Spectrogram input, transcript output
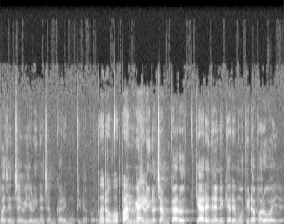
ભજન છે વીજળીના ચમકારે મોતીડા પરો પરોવો એ. વીજળીનો ચમકારો ક્યારે થાય ને ક્યારે મોતીડા પરોવાય છે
